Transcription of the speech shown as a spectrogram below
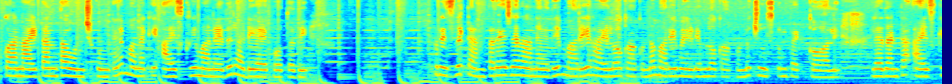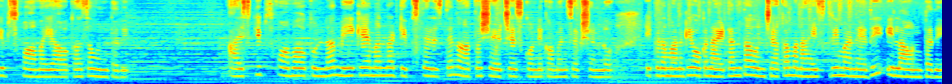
ఒక నైట్ అంతా ఉంచుకుంటే మనకి ఐస్ క్రీమ్ అనేది రెడీ అయిపోతుంది. ఫ్రిడ్జ్ టెంపరేచర్ అనేది మరీ హైలో కాకుండా మరీ మీడియంలో కాకుండా చూసుకుని పెట్టుకోవాలి. లేదంటే ఐస్ క్యూబ్స్ ఫామ్ అయ్యే అవకాశం ఉంటుంది. ఐస్ క్యూబ్స్ ఫామ్ అవ్వకుండా మీకేమన్నా టిప్స్ తెలిస్తే నాతో షేర్ చేసుకోండి కామెంట్ సెక్షన్లో. ఇక్కడ మనకి ఒక నైట్ అంతా ఉంచాక మన ఐస్ క్రీమ్ అనేది ఇలా ఉంటుంది.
